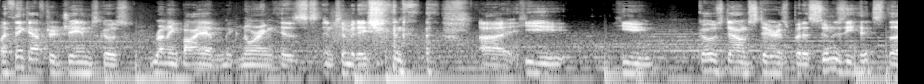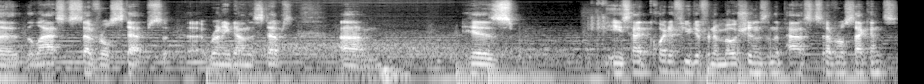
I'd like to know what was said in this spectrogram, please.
I think after James goes running by him, ignoring his intimidation, uh, he he goes downstairs. But as soon as he hits the the last several steps, uh, running down the steps, um, his he's had quite a few different emotions in the past several seconds,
